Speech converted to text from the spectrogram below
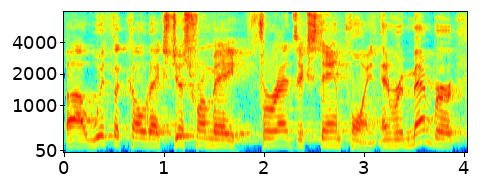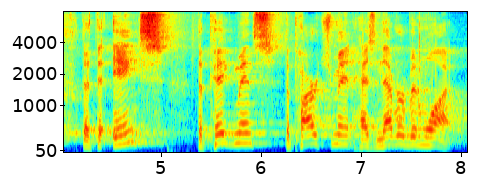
uh, with the codex just from a forensic standpoint. And remember that the inks, the pigments, the parchment has never been what?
